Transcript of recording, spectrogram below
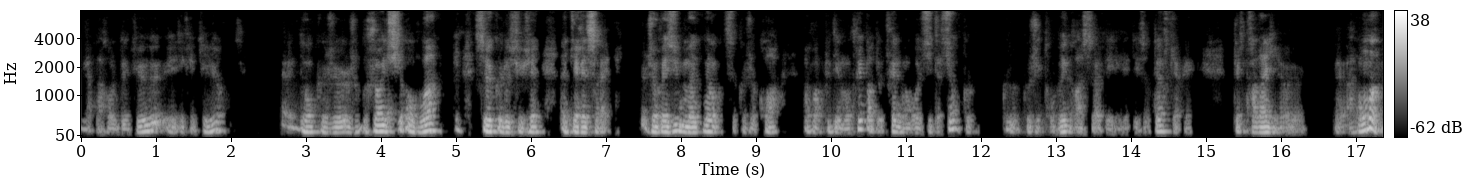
la parole de Dieu et l'écriture. Donc je, je, je renvoie ceux que le sujet intéresserait. Je résume maintenant ce que je crois avoir pu démontrer par de très nombreuses citations que, que, j'ai trouvées grâce à des, auteurs qui avaient fait le travail euh, avant moi.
